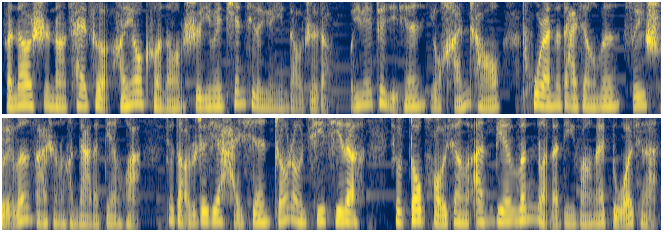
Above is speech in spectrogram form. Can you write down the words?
反倒是呢，猜测很有可能是因为天气的原因导致的。因为这几天有寒潮，突然的大降温，所以水温发生了很大的变化，就导致这些海鲜整整齐齐的就都跑向了岸边温暖的地方来躲起来。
